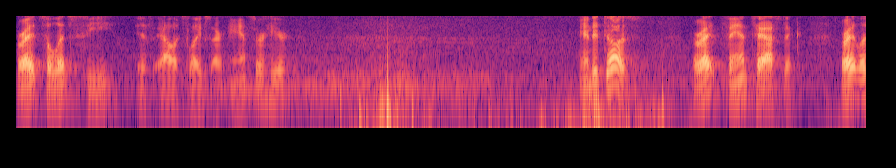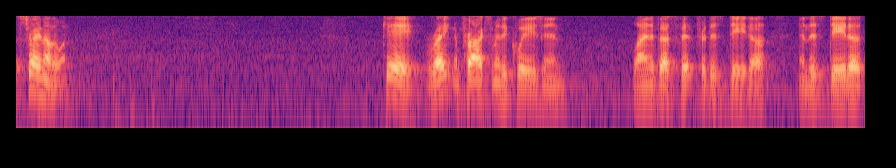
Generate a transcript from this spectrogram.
All right, so let's see if ALEKS likes our answer here. And it does. All right, fantastic. All right, let's try another one. Okay, write an approximate equation, line of best fit for this data. And this data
